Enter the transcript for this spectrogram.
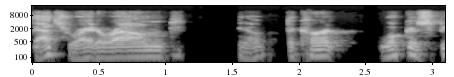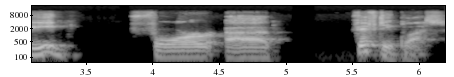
that's right around you know the current WUCA speed for uh, 50 plus.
